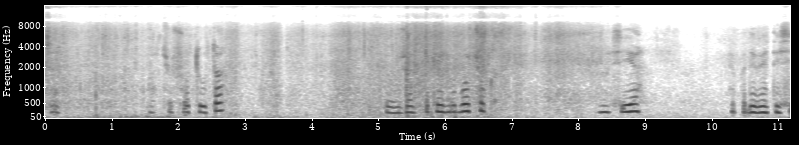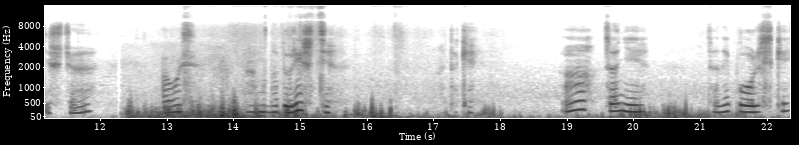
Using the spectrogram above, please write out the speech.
це. Бачу, що тут. вже такий грибочок. Ось є. Подивитись іще. А ось прямо на доріжці. Такий. А, це ні. Це не польський.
